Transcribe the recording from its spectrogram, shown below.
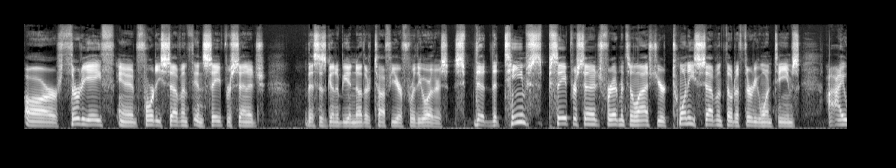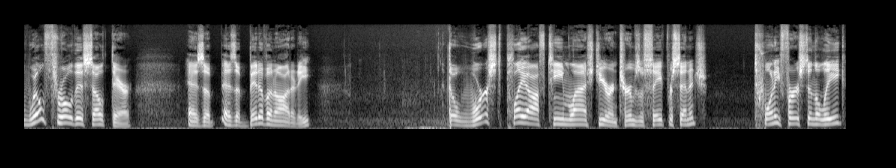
are 38th and 47th in save percentage, this is going to be another tough year for the Oilers. The the team save percentage for Edmonton last year, 27th out of 31 teams. I will throw this out there as a as a bit of an oddity. The worst playoff team last year in terms of save percentage, 21st in the league,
